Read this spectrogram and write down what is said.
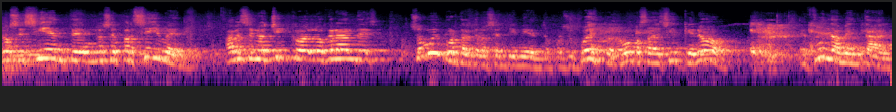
no se sienten, no se perciben. A veces los chicos, los grandes, son muy importantes los sentimientos, por supuesto, no vamos a decir que no, es fundamental.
